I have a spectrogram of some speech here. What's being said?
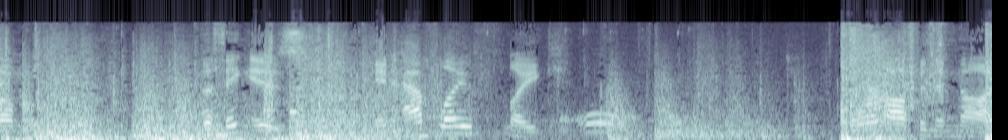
um, the thing is, in Half-Life, like more often than not,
